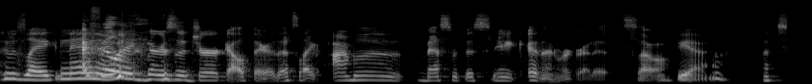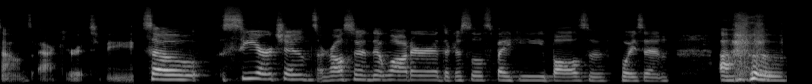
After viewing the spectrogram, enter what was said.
Who's like, "No, I feel like there's a jerk out there that's like, I'm gonna mess with this snake and then regret it. So Yeah. that sounds accurate to me. So sea urchins are also in the water. They're just little spiky balls of poison. Um,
